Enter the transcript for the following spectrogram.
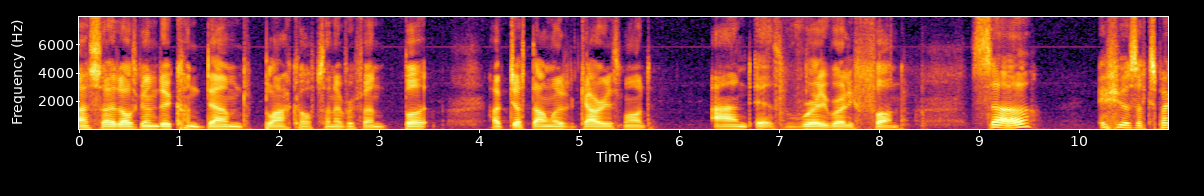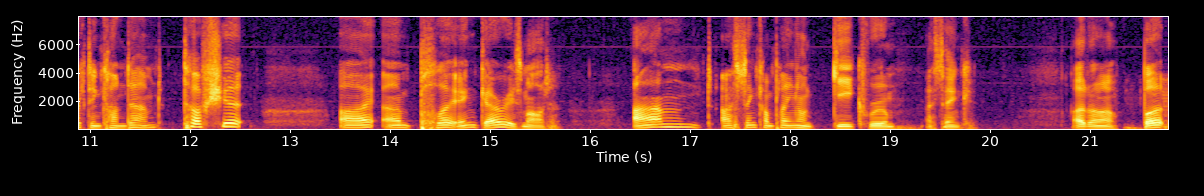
I said I was going to do Condemned, Black Ops and everything, but I've just downloaded Garry's Mod and it's really really fun. So, if you was expecting Condemned, tough shit. I am playing Garry's Mod. And I think I'm playing on Geek Room, I think. I don't know. But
